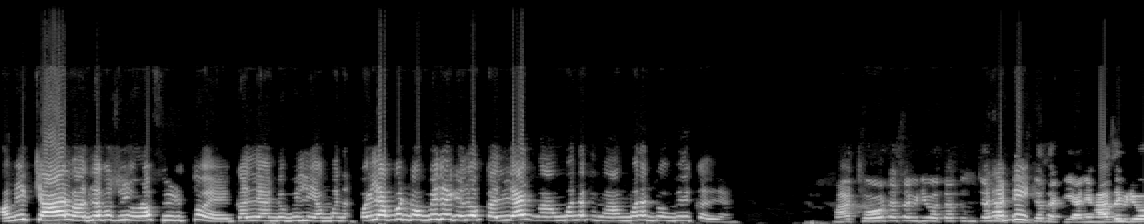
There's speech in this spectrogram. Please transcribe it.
आम्ही चार वाजल्यापासून एवढं फिरतोय. कल्याण डोंबिवली अंबरनाथ पहिले आपण डोंबिवली गेलो कल्याण अंबरनाथ अंबरनाथ डोंबिवली कल्याण. हा छोटासा व्हिडिओ होता तुमच्यासाठी साठी. तुमच्यासाठी. आणि हा जर व्हिडिओ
